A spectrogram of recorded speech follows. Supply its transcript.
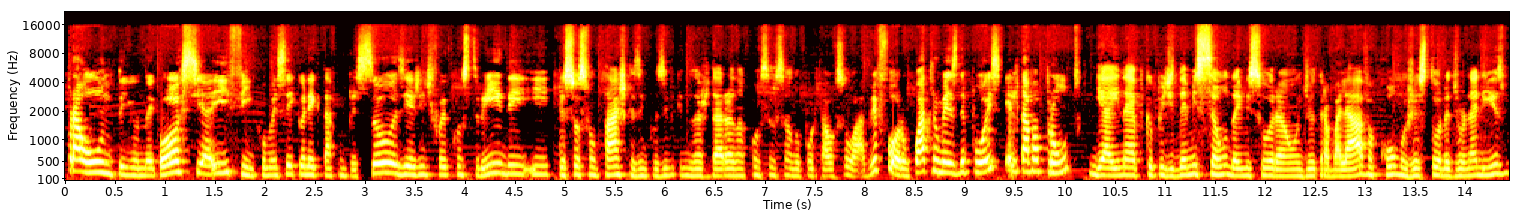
para ontem o negócio, e aí, enfim, comecei a conectar com pessoas e a gente foi construindo e, e pessoas fantásticas, inclusive, que nos ajudaram na construção do portal Sou Agro. E foram. Quatro meses depois, ele estava pronto, e aí, na época, eu pedi demissão da emissora onde eu trabalhava como gestora de jornalismo.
